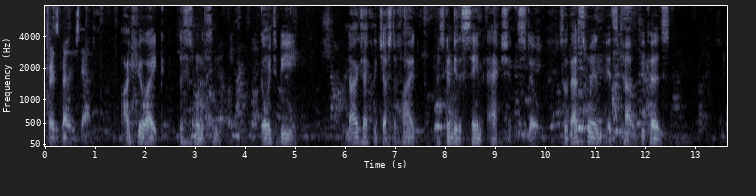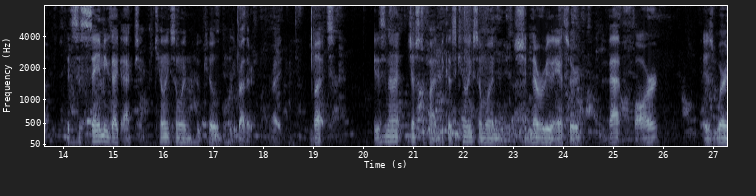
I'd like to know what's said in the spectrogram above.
for his brother's death? I feel like this is when it's going to be not exactly justified, but it's going to be the same action still. So that's when it's tough because it's the same exact action, killing someone who killed his brother, right? But it is not justified because killing someone should never be the answer. That far is where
